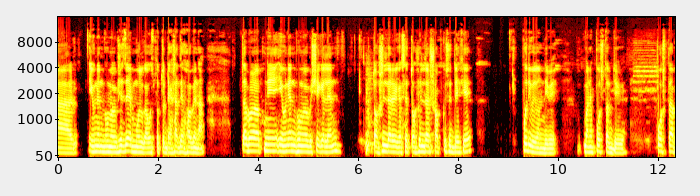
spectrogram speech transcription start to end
আর ইউনিয়ন ভূমি অফিসে যে মূল কাগজপত্র দেখাতে হবে না। তারপর আপনি ইউনিয়ন ভূমি অফিসে গেলেন, তহসিলদারের কাছে, তহসিলদার সব কিছু দেখে প্রতিবেদন দিবে মানে প্রস্তাব দিবে। প্রস্তাব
